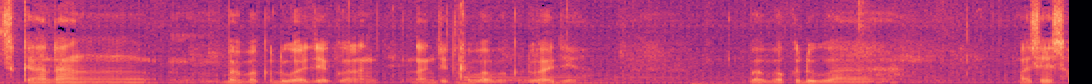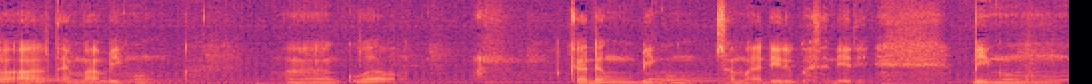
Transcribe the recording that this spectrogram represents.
sekarang babak kedua aja gue lanjut ke babak kedua aja. Babak kedua masih soal tema bingung eh, gue kadang bingung sama diri gue sendiri. Bingung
